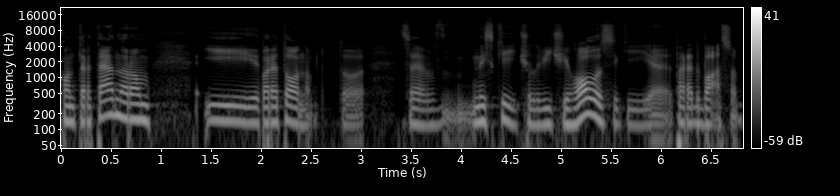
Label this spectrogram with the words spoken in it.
контртенором і баритоном. Тобто це низький чоловічий голос, який є перед басом.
